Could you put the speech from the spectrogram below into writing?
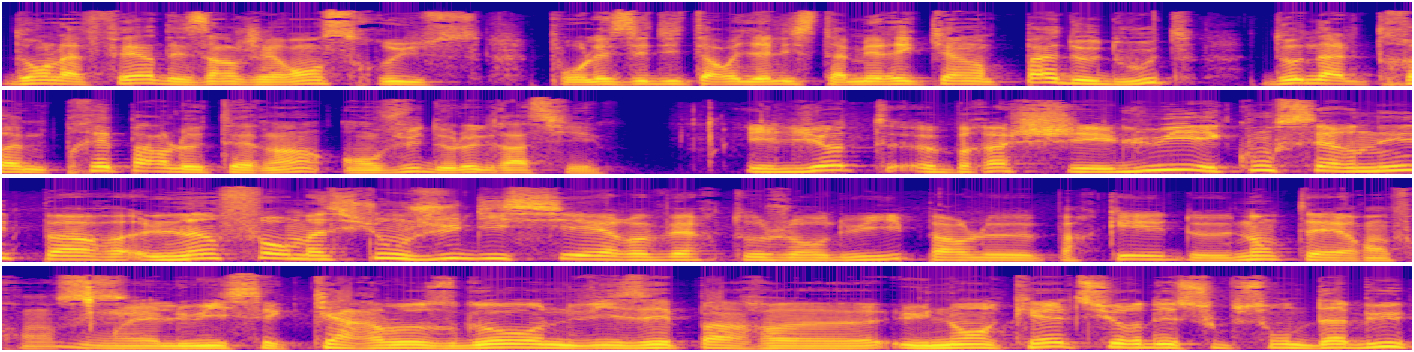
dans l'affaire des ingérences russes. Pour les éditorialistes américains, pas de doute, Donald Trump prépare le terrain en vue de le gracier. Elliot Brachet, lui, est concerné par l'information judiciaire verte aujourd'hui par le parquet de Nanterre en France. Ouais, lui, c'est Carlos Ghosn, visé par euh, une enquête sur des soupçons d'abus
